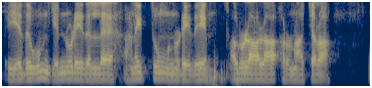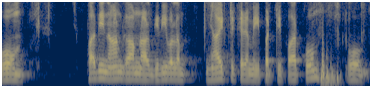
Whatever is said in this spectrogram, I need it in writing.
எதுவும் என்னுடையதல்ல அனைத்தும் உன்னுடையதே. அருளாளா அருணாச்சலா. ஓம். பதினான்காம் நாள் கிரிவலம் ஞாயிற்றுக்கிழமை பற்றி பார்ப்போம். ஓம்.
